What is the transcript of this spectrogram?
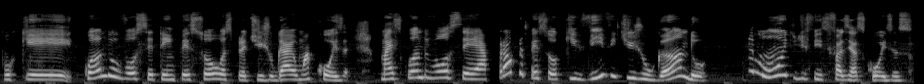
Porque quando você tem pessoas para te julgar é uma coisa. Mas quando você é a própria pessoa que vive te julgando, é muito difícil fazer as coisas.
